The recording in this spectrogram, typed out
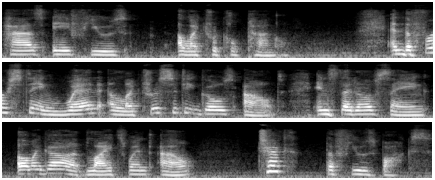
has a fuse electrical panel. And the first thing when electricity goes out, instead of saying, oh my God, lights went out, check the fuse box.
